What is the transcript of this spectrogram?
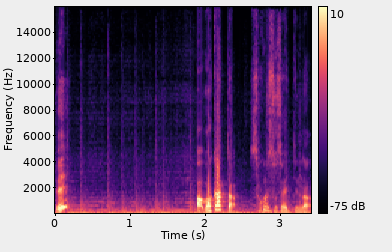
え？あ、わかったそこで蘇生入ってんな。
